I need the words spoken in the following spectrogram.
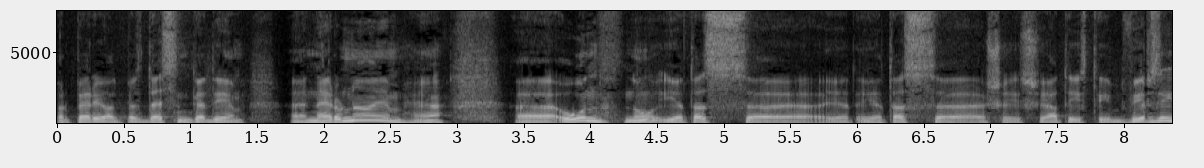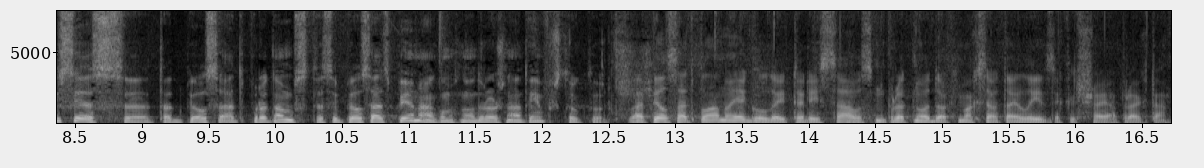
par periodu pēc desmit gadiem nerunājam. Ja. Un, nu, ja tas, ja, ja tas šī, šī attīstība virzīsies, tad pilsēta, protams, tas ir pilsētas pienākums nodrošināt infrastruktūru. Vai pilsēta plāno ieguldīt arī savus, nu, protams, nodokļu maksātāju līdzekļus šajā projektā?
